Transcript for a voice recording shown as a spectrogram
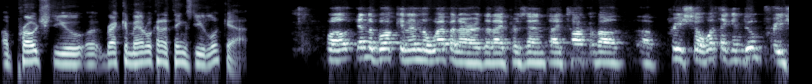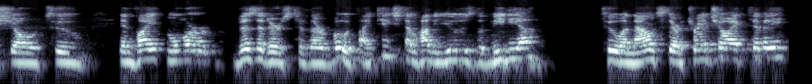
approach do you uh, recommend? What kind of things do you look at? Well, in the book and in the webinar that I present, I talk about uh, pre-show, what they can do pre-show to invite more visitors to their booth. I teach them how to use the media to announce their trade show activity,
